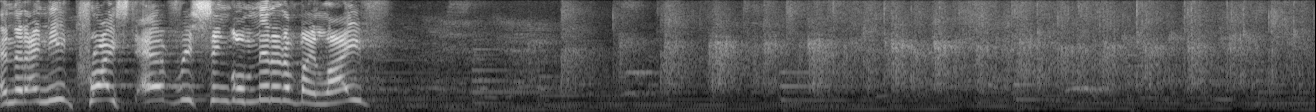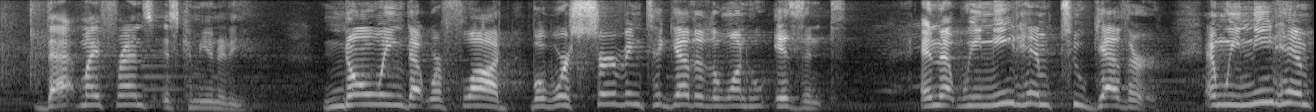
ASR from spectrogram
and that I need Christ every single minute of my life? That, my friends, is community. Knowing that we're flawed, but we're serving together the one who isn't, and that we need him together. And we need him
